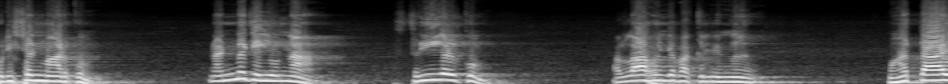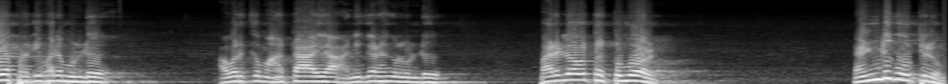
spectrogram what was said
പുരുഷന്മാർക്കും നന്മ ചെയ്യുന്ന സ്ത്രീകൾക്കും അള്ളാഹുവിന്റെ പക്കിൽ നിന്ന് മഹത്തായ പ്രതിഫലമുണ്ട്. അവർക്ക് മഹത്തായ അനുഗ്രഹങ്ങളുണ്ട്. പരലോകത്തെത്തുമ്പോൾ രണ്ട് കൂട്ടരും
